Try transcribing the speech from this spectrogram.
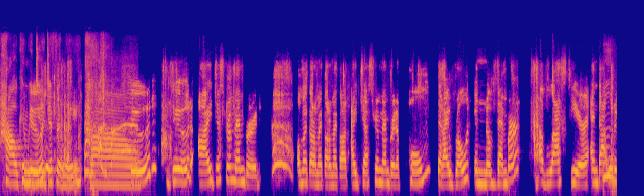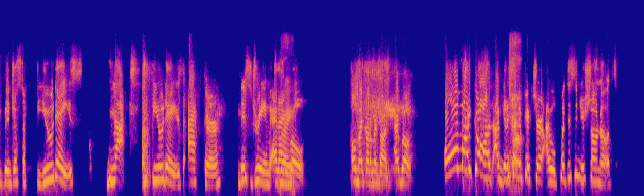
how can we dude. do differently? Wow. dude, dude, I just remembered. Oh my God, oh my God, oh my God. I just remembered a poem that I wrote in November of last year. And that would mm. have been just a few days, max, a few days after this dream. And right. I wrote, oh my God, oh my God. I wrote, oh my God, I'm going to send a picture. I will put this in your show notes.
